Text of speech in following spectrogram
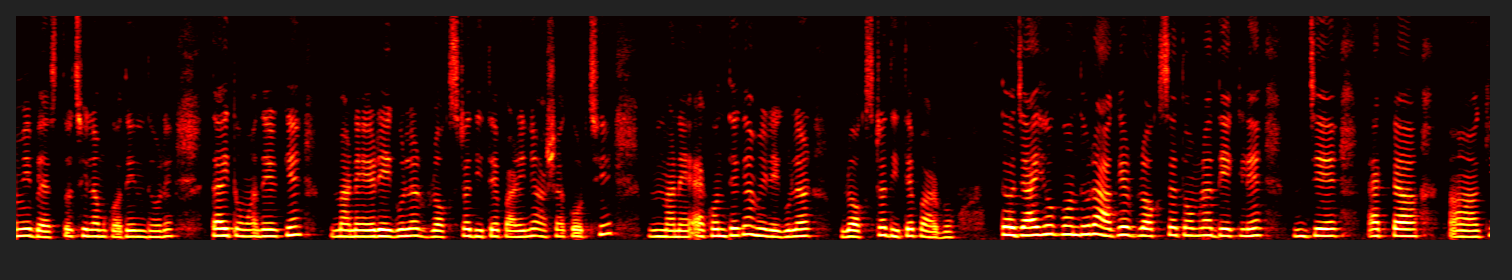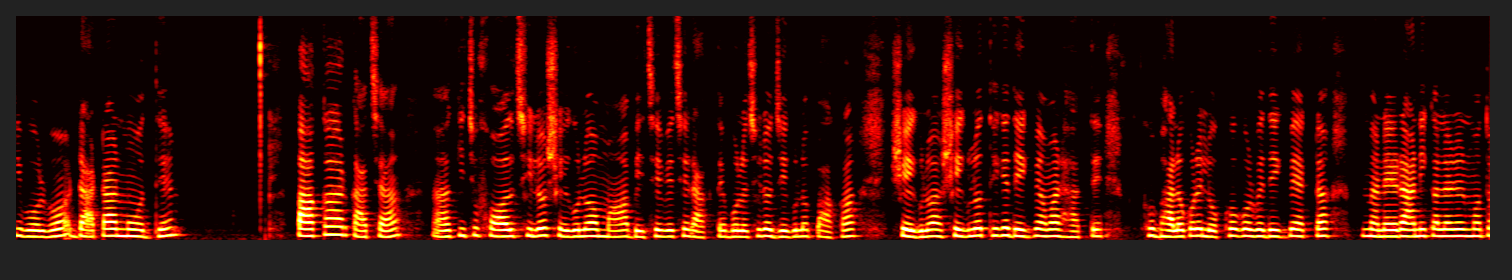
আমি ব্যস্ত ছিলাম কদিন ধরে, তাই তোমাদেরকে মানে রেগুলার ব্লগসটা দিতে পারিনি। আশা করছি মানে এখন থেকে আমি রেগুলার ব্লগসটা দিতে পারব। তো যাই হোক বন্ধুরা, আগের ব্লগসে তোমরা দেখলে যে একটা কি বলব, ডাটার মধ্যে পাকা আর কাঁচা কিছু ফল ছিল, সেগুলো মা বেছে বেছে রাখতে বলেছিল, যেগুলো পাকা সেগুলো, আর সেগুলোর থেকে দেখবে আমার হাতে খুব ভালো করে লক্ষ্য করবে, দেখবে একটা মানে রানি কালারের মতো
